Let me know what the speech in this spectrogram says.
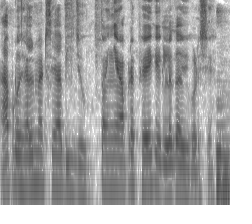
આપણું હેલ્મેટ છે આ બીજું. તો અહીંયા આપણે ફેક એક લગાવવી પડશે.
